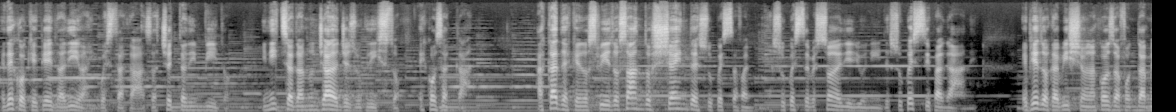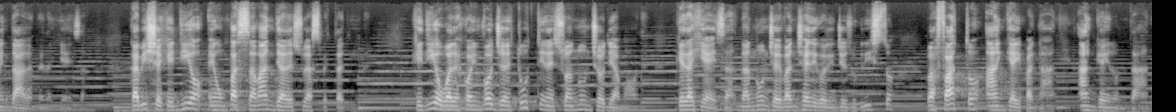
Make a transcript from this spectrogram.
Ed ecco che Pietro arriva in questa casa, accetta l'invito, inizia ad annunciare Gesù Cristo. E cosa accade? Accade che lo Spirito Santo scende su questa famiglia, su queste persone riunite, su questi pagani. E Pietro capisce una cosa fondamentale per la Chiesa. Capisce che Dio è un passo avanti alle sue aspettative, che Dio vuole coinvolgere tutti nel suo annuncio di amore che la Chiesa, l'annuncio evangelico di Gesù Cristo, va fatto anche ai pagani, anche ai lontani.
